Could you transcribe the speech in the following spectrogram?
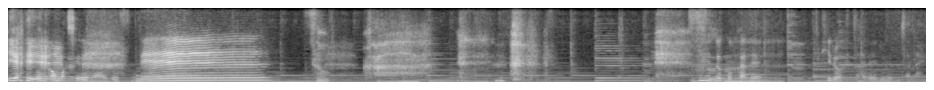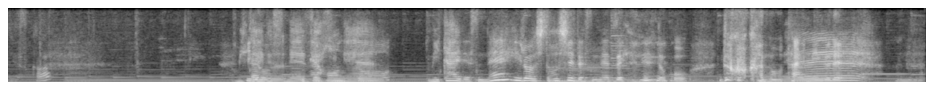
いやいやいやそうかもしれないですね。ねえそっか。ねどこかで披露されるん。じゃないですか。見たいですね披露いや本ぜひね当見たいですね披露してほしいですね、ぜひねどこどこかのタイミングで。ね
